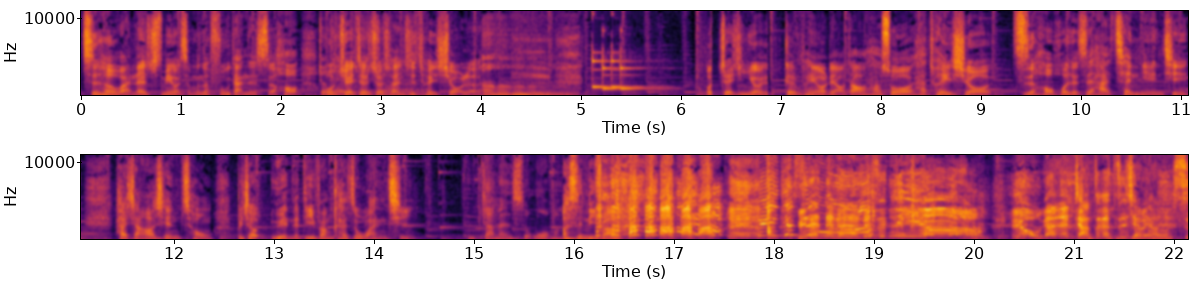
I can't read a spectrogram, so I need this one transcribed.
吃喝玩乐没有什么的负担的时候，我觉得这就算是退休了。嗯。我最近有跟朋友聊到，他说他退休之后，或者是他趁年轻，他想要先从比较远的地方开始玩起。你讲的是我吗？啊，是你吗？原来那个人就是你哦！因为我刚才讲这个之前，我想说是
